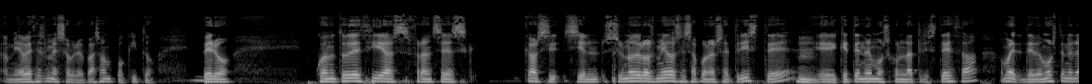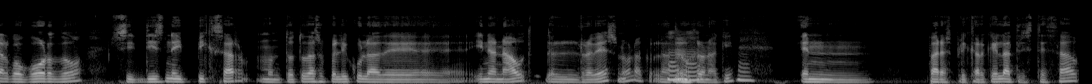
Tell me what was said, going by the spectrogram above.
a mí a veces me sobrepasa un poquito. Pero cuando tú decías, Francesc, claro, si, si, uno de los miedos es a ponerse triste, mm. eh, ¿qué tenemos con la tristeza? Hombre, debemos tener algo gordo si Disney Pixar montó toda su película de In and Out, del revés, ¿no? La, la tradujeron aquí, en, para explicar que la tristeza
